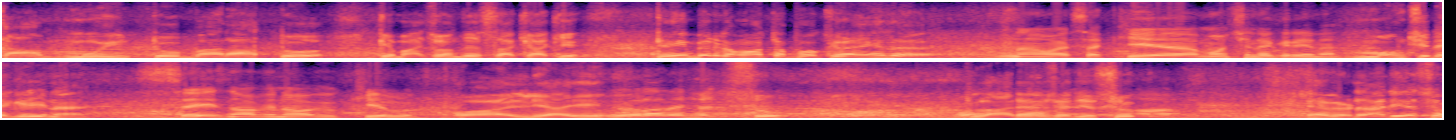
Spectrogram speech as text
Tá muito barato. O que mais vamos destacar aqui? Tem bergamota pocã ainda? Não, essa aqui é a Montenegrina, Montenegrina. 6,99 o quilo. Olha aí. Viu laranja de suco? Laranja de suco. É verdade isso?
